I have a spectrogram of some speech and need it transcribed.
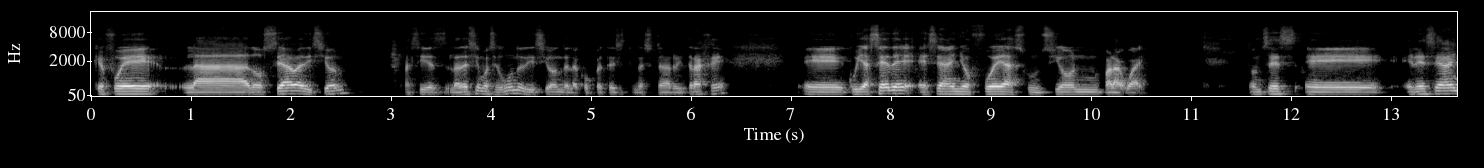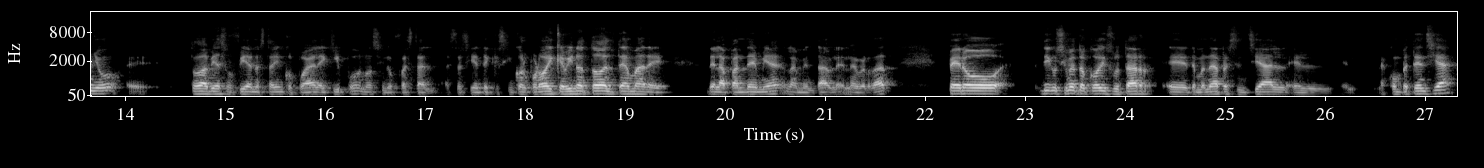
Que fue la doceava edición, así es, la décima segunda edición de la competencia internacional de arbitraje, eh, cuya sede ese año fue Asunción, Paraguay. Entonces, en ese año, todavía Sofía no estaba incorporada al equipo, ¿no? sino fue hasta hasta el siguiente que se incorporó y que vino todo el tema de, de la pandemia, lamentable, la verdad. Pero digo, sí me tocó disfrutar eh, de manera presencial la competencia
